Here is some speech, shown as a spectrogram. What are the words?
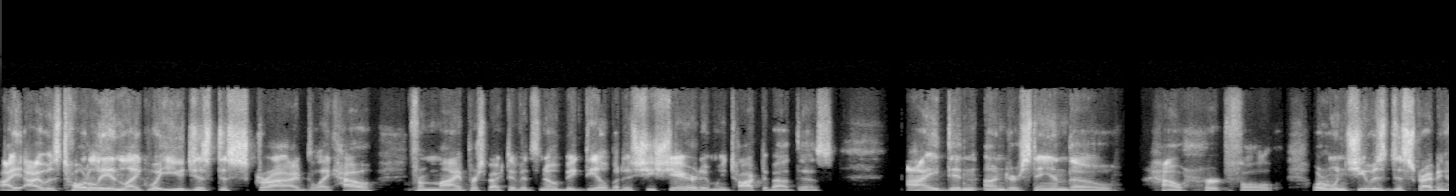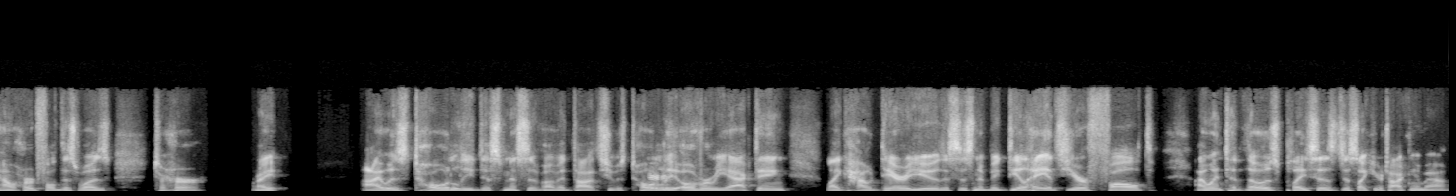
I I was totally in like what you just described, like how from my perspective it's no big deal, but as she shared and we talked about this, I didn't understand though how hurtful or when she was describing how hurtful this was to her, right? I was totally dismissive of it, thought she was totally overreacting. Like, how dare you? This isn't a big deal. Hey, it's your fault. I went to those places, just like you're talking about.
